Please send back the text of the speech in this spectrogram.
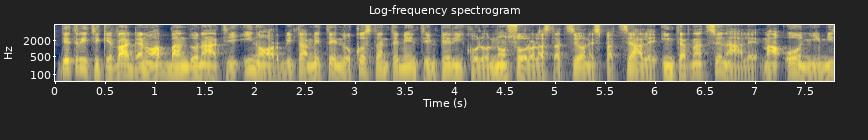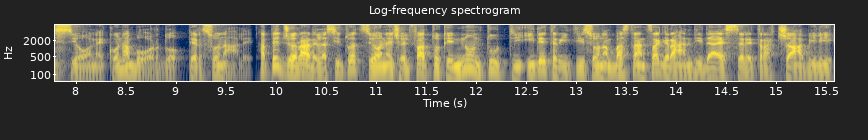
detriti che vagano abbandonati in orbita mettendo costantemente in pericolo non solo la Stazione Spaziale Internazionale ma ogni missione con a bordo personale. A peggiorare la situazione c'è il fatto che non tutti i detriti sono abbastanza grandi da essere tracciabili.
